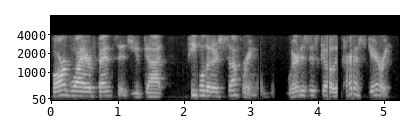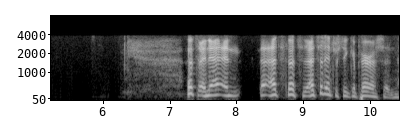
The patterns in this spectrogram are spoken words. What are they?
barbed wire fences. You've got people that are suffering. Where does this go? It's kind of scary. That's and, and that's that's that's an interesting comparison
